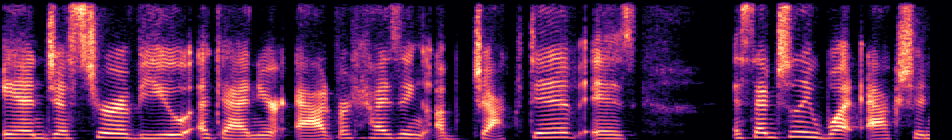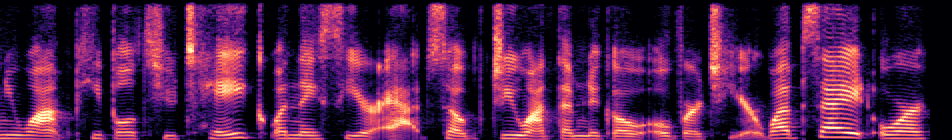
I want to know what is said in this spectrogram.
And just to review again, your advertising objective is essentially what action you want people to take when they see your ad. So, do you want them to go over to your website or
